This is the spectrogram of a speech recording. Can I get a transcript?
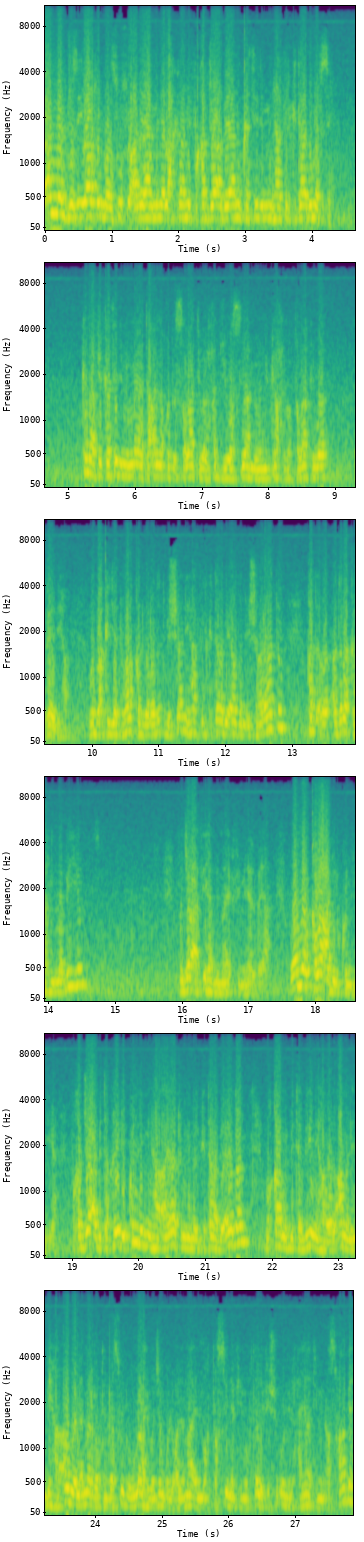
فأما الجزئيات المنصوص عليها من الأحكام فقد جاء بيان كثير منها في الكتاب نفسه كما في كثير مما يتعلق بالصلاة والحج والصيام والنكاح والطلاق وغيرها. وبقيتها قد وردت بشأنها في الكتاب أيضا إشارات قد أدركها النبي فجاء فيها بما يكفي من البيان. وأما القواعد الكلية فقد جاء بتقرير كل منها آيات من الكتاب أيضا وقام بتبيينها والعمل بها أول مرة رسول الله وجمع العلماء المختصين في مختلف شؤون الحياة من أصحابه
